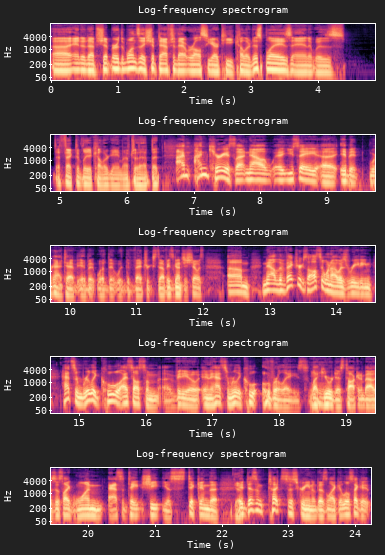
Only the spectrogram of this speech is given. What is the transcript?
uh, ended up ship or the ones they shipped after that were all CRT color displays, and it was effectively a color game after that. But I'm I'm curious uh, now. Uh, you say uh, Ibit. We're gonna have to have Ibit with the with the Vectrex stuff. He's going to show us. Um, now the Vectrex also, when I was reading, had some really cool. I saw some uh, video and it had some really cool overlays, like you were just talking about. It's just like one acetate sheet you stick in the. Yep. It doesn't touch the screen. It doesn't like. It looks like it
